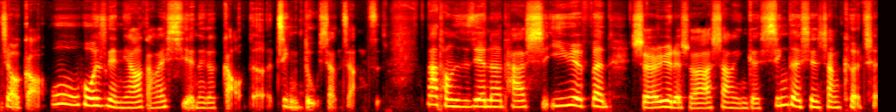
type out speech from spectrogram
校稿，呜，或者是你要赶快写那个稿的进度，像这样子。”那同时之间呢，他十一月份、十二月的时候要上一个新的线上课程，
